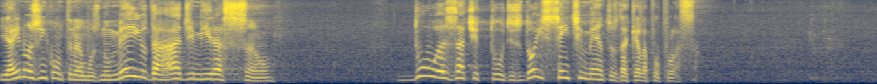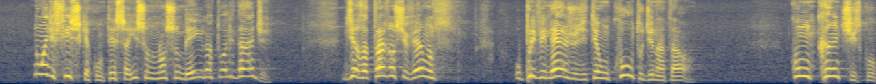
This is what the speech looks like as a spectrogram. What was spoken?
E aí nós encontramos no meio da admiração duas atitudes, dois sentimentos daquela população. Não é difícil que aconteça isso no nosso meio na atualidade. Dias atrás nós tivemos o privilégio de ter um culto de Natal com um cântico,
